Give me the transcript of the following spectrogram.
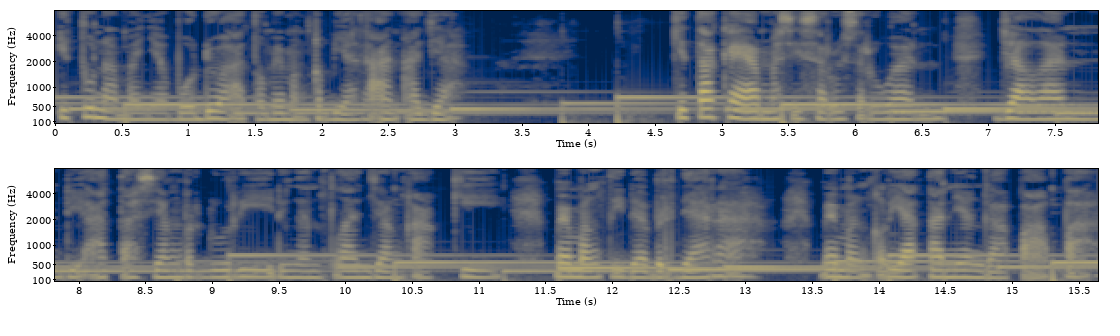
itu namanya bodoh atau memang kebiasaan aja. Kita kayak masih seru-seruan jalan di atas yang berduri dengan telanjang kaki. Memang tidak berdarah. Memang kelihatannya nggak apa-apa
